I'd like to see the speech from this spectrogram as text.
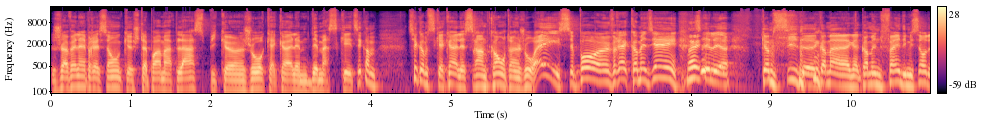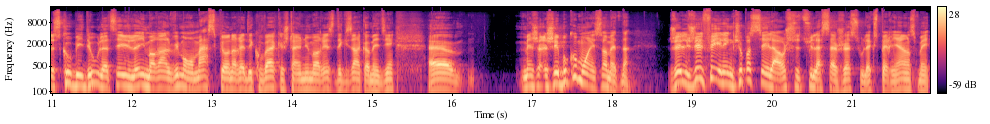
j'avais l'impression que j'étais pas à ma place puis qu'un jour quelqu'un allait me démasquer. Tu sais comme tu comme si quelqu'un allait se rendre compte un jour, hey, c'est pas un vrai comédien. Oui. Tu sais, le- comme si, de- comme, à- comme une fin d'émission de Scooby-Doo, là, tu sais, là, il m'aurait enlevé mon masque, puis on aurait découvert que j'étais un humoriste déguisé en comédien. Euh, mais j'ai beaucoup moins ça maintenant. J'ai le feeling, je sais pas si c'est l'âge, si c'est-tu la sagesse ou l'expérience, mais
